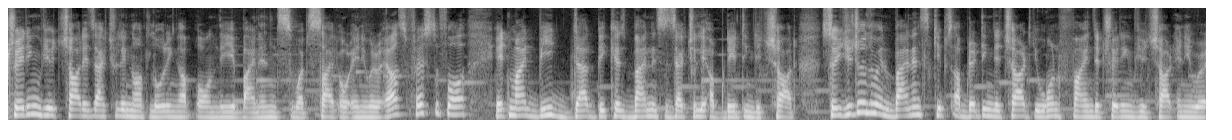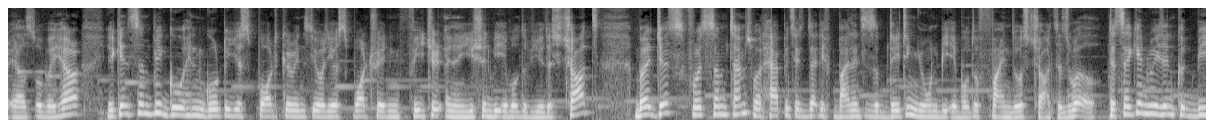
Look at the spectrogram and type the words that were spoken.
trading view chart is actually not loading up on the Binance website or anywhere else, first of all, it might be that because Binance is actually updating the chart. So usually when Binance keeps updating the chart, you won't find the trading view chart anywhere else over here. You can simply go ahead and go to your spot currency or your spot trading feature and then you should be able to view this charts. But just for sometimes what happens is that if Binance is updating you won't be able to find those charts as well. The second reason could be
